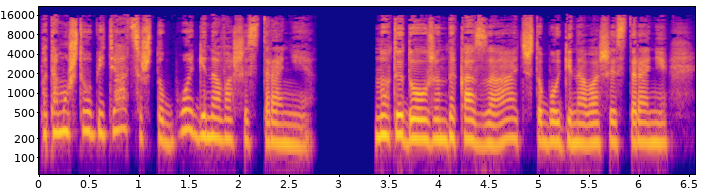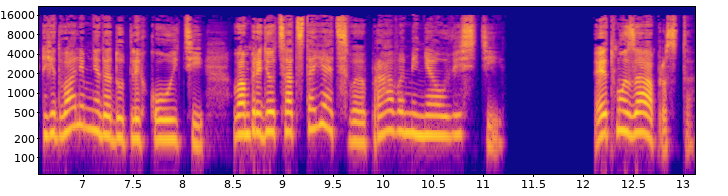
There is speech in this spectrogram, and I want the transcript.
«потому что убедятся, что боги на вашей стороне. Но ты должен доказать, что боги на вашей стороне. Едва ли мне дадут легко уйти. Вам придется отстоять свое право меня увести. Это мы запросто,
